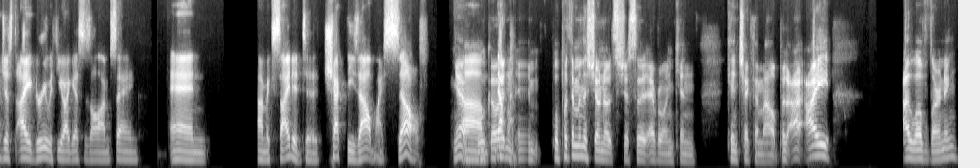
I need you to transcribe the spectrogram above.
just i agree with you i guess is all i'm saying. And i'm excited to check these out myself yeah, um, we'll go ahead and, and, we'll put them in the show notes just so that everyone can can check them out. But I I, I love learning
